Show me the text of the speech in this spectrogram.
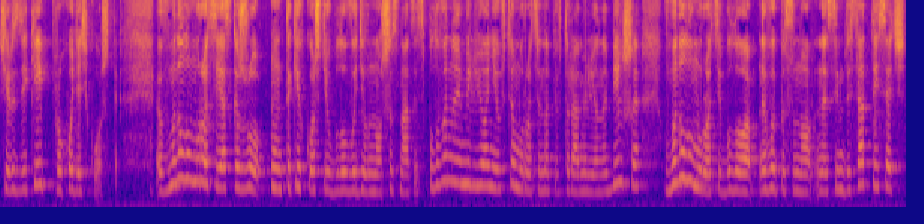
через який проходять кошти. В минулому році я скажу, таких коштів було виділено 16,5 мільйонів, в цьому році на півтора мільйона більше. В минулому році було виписано 70 тисяч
